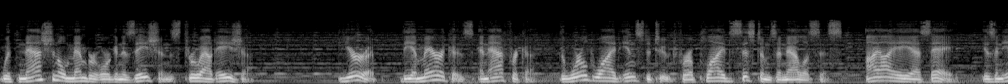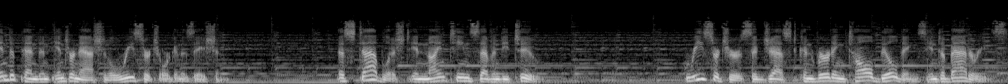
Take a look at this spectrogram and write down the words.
with national member organizations throughout Asia, Europe, the Americas, and Africa. The Worldwide Institute for Applied Systems Analysis, IIASA, is an independent international research organization. Established in 1972. Researchers suggest converting tall buildings into batteries.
